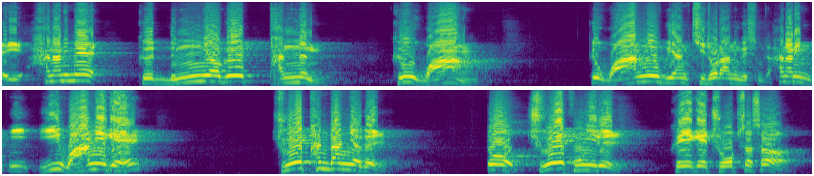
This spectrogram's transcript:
예, 이 하나님의 그 능력을 받는 그 왕, 그 왕을 위한 기도라는 것입니다. 하나님 이, 이 왕에게 주의 판단력을 또 주의 공의를 그에게 주옵소서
